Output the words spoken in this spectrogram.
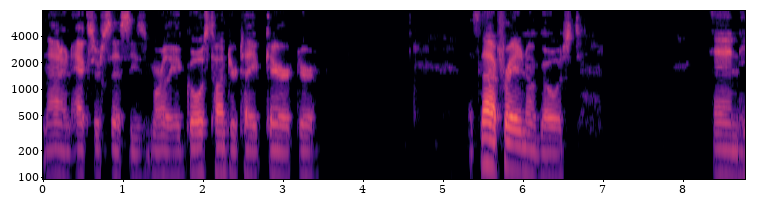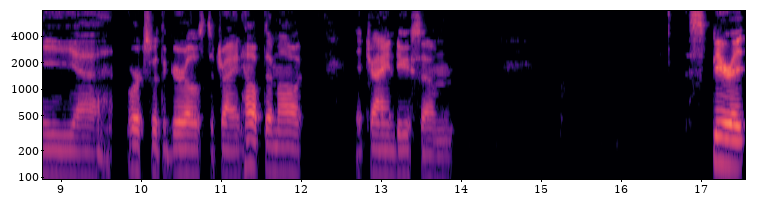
not an exorcist. He's more like a ghost hunter type character. It's not afraid of no ghost. And he uh, works with the girls to try and help them out. They try and do some spirit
